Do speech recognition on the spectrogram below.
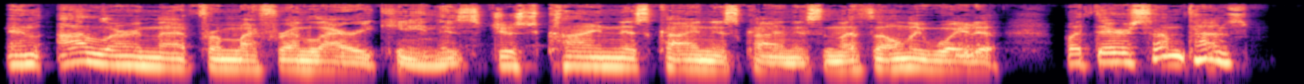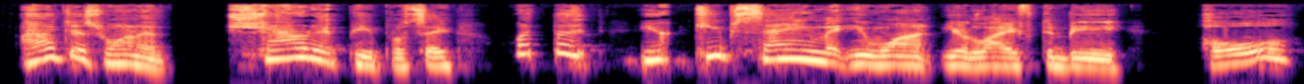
And I learned that from my friend Larry Keene. It's just kindness, kindness, kindness. And that's the only way to, but there are sometimes I just want to shout at people, say, what the, you keep saying that you want your life to be whole.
